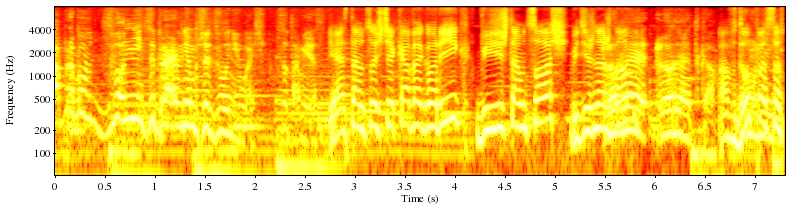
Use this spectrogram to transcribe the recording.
a propos dzwonnicy, prawie w nią przedzwoniłeś. Co tam jest? jest tam coś ciekawego, Rick? Widzisz tam coś? Widzisz nasz dom? Lorne, lornetka. A w Domu dupę se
